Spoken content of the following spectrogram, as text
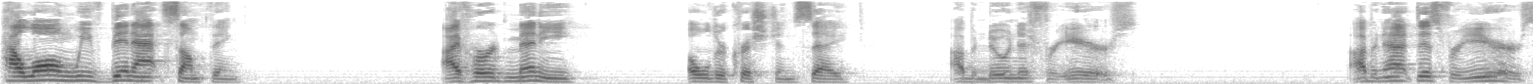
how long we've been at something. I've heard many older Christians say, I've been doing this for years. I've been at this for years.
